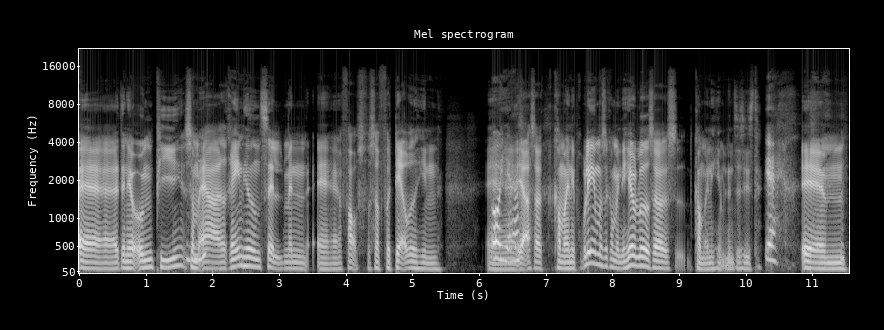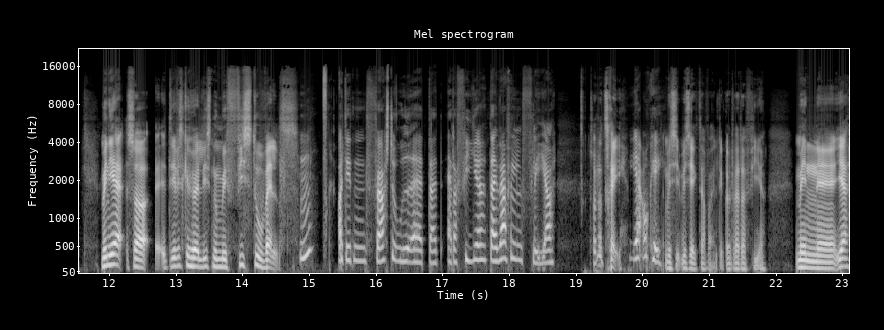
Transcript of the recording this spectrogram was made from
Øh, den her unge pige, som Mhm. er renheden selv, men øh, Faust får så fordærvet hende. Øh, Åh, ja. ja. Og så kommer han i problemer, så kommer han i hævlet, og så kommer han i himlen til sidst. Ja. Øhm, men ja, så øh, det vi skal høre lige nu med Fisto-vals. Og det er den første ud af, der er der fire. Der er i hvert fald flere. Så er der tre. Ja, okay. hvis, hvis jeg ikke tager fejl. Det kan godt være, der er fire. Men øh, ja,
